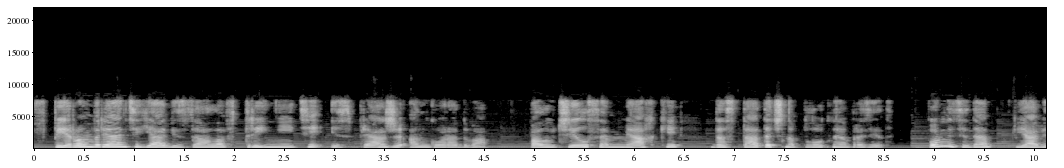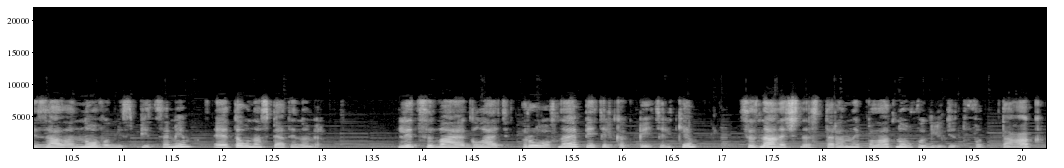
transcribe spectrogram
В первом варианте я вязала в три нити из пряжи Ангора 2. Получился мягкий, достаточно плотный образец. Помните, да? Я вязала новыми спицами. Это у нас пятый номер. Лицевая гладь ровная, петелька к петельке. С изнаночной стороны полотно выглядит вот так.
